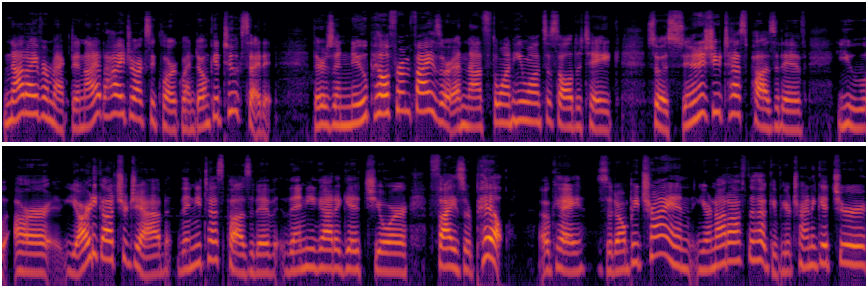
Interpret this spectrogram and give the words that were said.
not ivermectin, not hydroxychloroquine. Don't get too excited. There's a new pill from Pfizer, and that's the one he wants us all to take. So as soon as you test positive, you are you already got your jab. Then you test positive. Then you got to get your Pfizer pill. Okay, so don't be trying. You're not off the hook. If you're trying to get your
